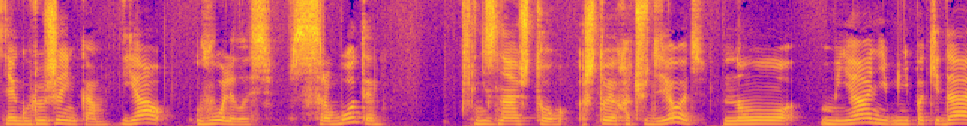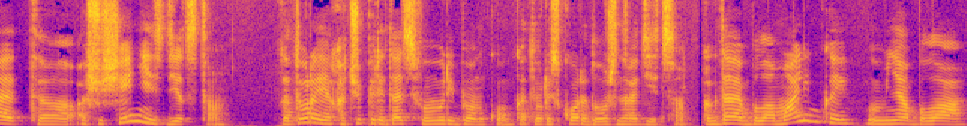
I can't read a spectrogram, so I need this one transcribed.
Я говорю, Женька, я уволилась с работы, не знаю, что, что я хочу делать, но меня не, не покидает э, ощущение с детства, которое я хочу передать своему ребенку, который скоро должен родиться. Когда я была маленькой, у меня была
